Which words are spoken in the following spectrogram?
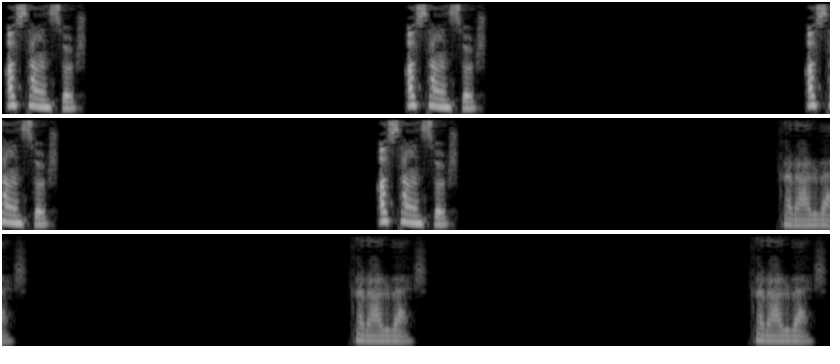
Asansör asansör. Asansör. Asansör. Karar ver. Karar ver. Karar ver.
